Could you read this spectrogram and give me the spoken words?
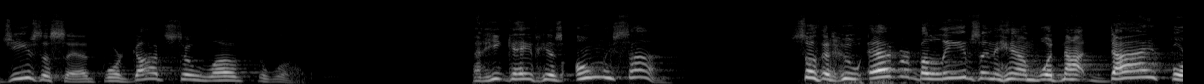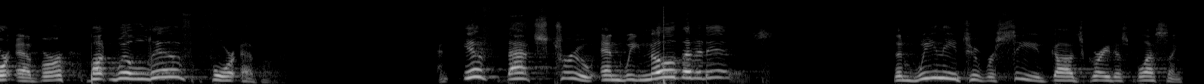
Jesus said, For God so loved the world that he gave his only Son so that whoever believes in him would not die forever, but will live forever. And if that's true, and we know that it is, then we need to receive God's greatest blessing.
